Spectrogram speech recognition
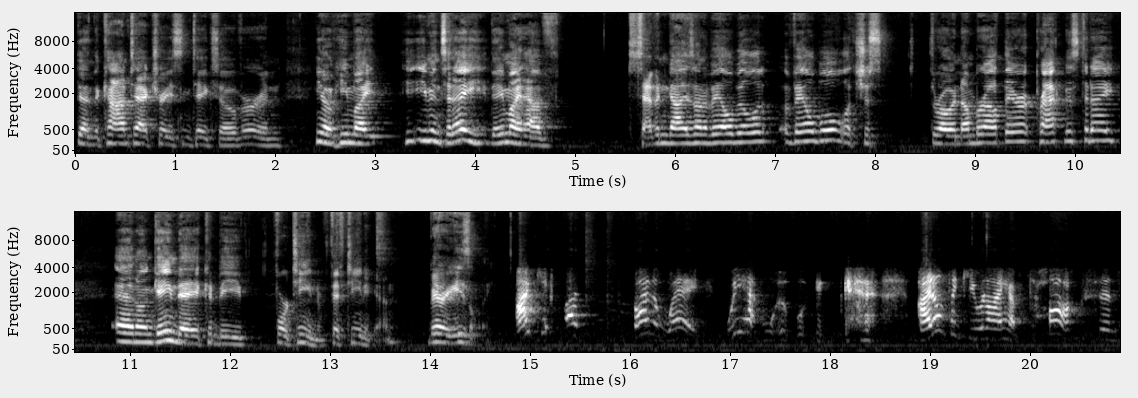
then the contact tracing takes over and you know he might he, even today he- they might have seven guys unavailable available let's just throw a number out there at practice today and on game day it could be 14 and 15 again very easily I can't. I, by the way, we have. I don't think you and I have talked since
